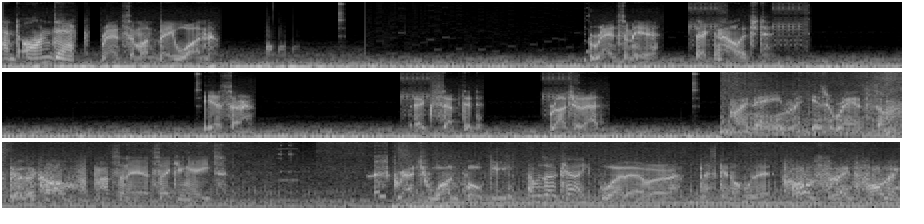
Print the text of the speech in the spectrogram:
and on deck. Ransom on Bay 1. Ransom here. Acknowledged. Yes, sir. Accepted. Roger that. My name is Ransom. Here they come. Matson here, taking heat. Scratch one bogey. That was okay. Whatever. Let's get on with it. Full strength falling.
